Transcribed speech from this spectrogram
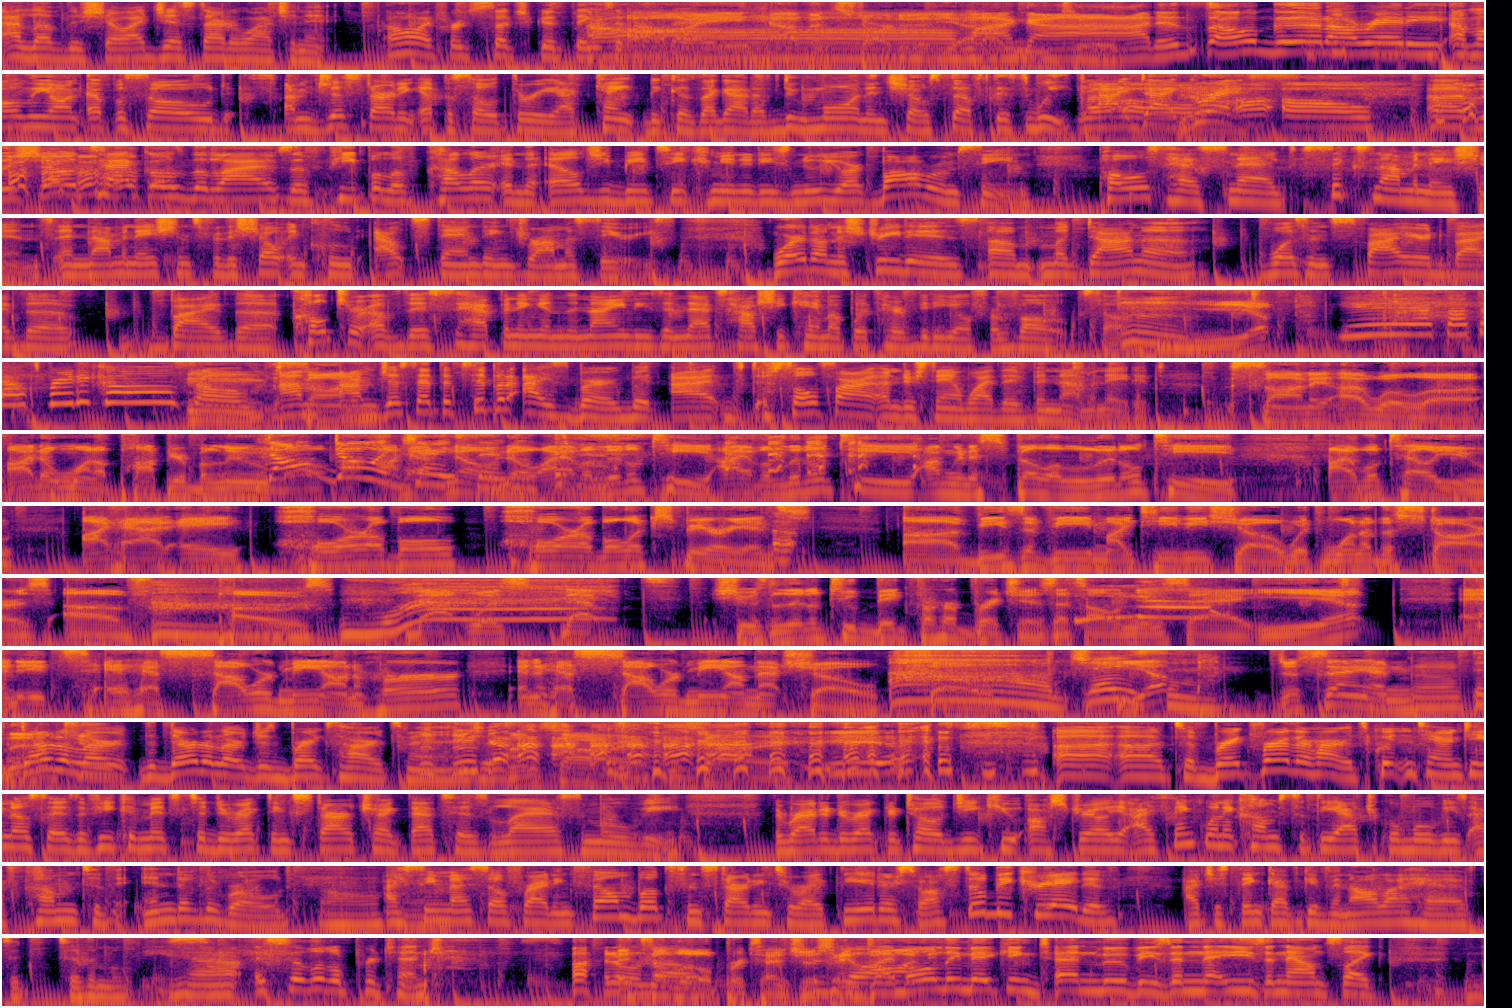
I love the show. I just started watching it. Oh, I've heard such good things about it. I haven't started it yet. Oh I my need to. God, it's so good already. I'm only on episode. I'm just starting episode three. I can't because I gotta do morning show stuff this week. I digress. Uh-oh. Uh, the show tackles the lives of people of color in the LGBT community's New York ballroom scene. Pose has snagged six nominations, and nominations for the show include Outstanding Drama Series. Word on the street is um, Madonna was inspired by the by the culture of this happening in the 90s, and that's how she came up with her video for Vogue. So. Yep. Yeah, I thought that was pretty cool. So Mm, I'm, I'm just at the tip of the iceberg, but I so far I understand why they've been nominated. Sonny, I will. Uh, I don't want to pop your balloon. Don't do it, have- Jason. No, no. I have a little tea. I have a little tea. I'm going to spill a little tea. I will tell you, I had a horrible, horrible experience. Uh, Uh, vis-a-vis my TV show with one of the stars of Pose. What? That was that. She was a little too big for her britches. That's all I'm going to say. Yep. And it's it has soured me on her, and it has soured me on that show. So. Oh, Jason. Yep. Just saying. The Little dirt too- alert, the dirt alert just breaks hearts, man. Just- I'm sorry. I'm sorry. uh, to break further hearts, Quentin Tarantino says if he commits to directing Star Trek, that's his last movie. The writer director told GQ Australia, I think when it comes to theatrical movies, I've come to the end of the road. I see myself writing film books and starting to write theater, so I'll still be creative. I just think I've given all I have to, to the movies. Yeah, it's a little pretentious. I don't It's know. a little pretentious. Go, And I'm only making 10 movies, and he's announced like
